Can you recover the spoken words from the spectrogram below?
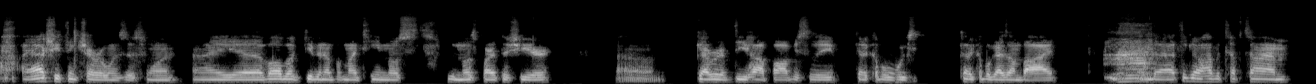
I actually think Trevor wins this one. I uh, have all but given up on my team most for the most part this year. Um, got rid of D Hop, obviously. Got a couple weeks, got a couple guys on by, and uh, I think I'll have a tough time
